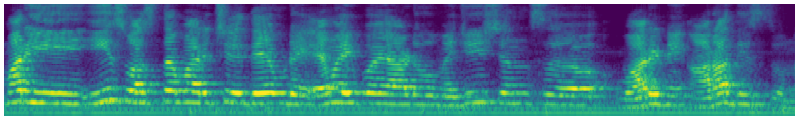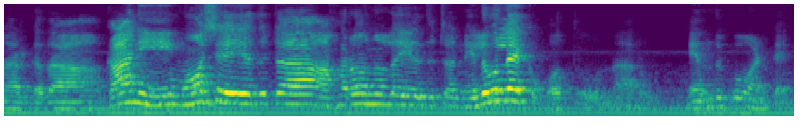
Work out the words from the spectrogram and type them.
మరి ఈ స్వస్థపరిచే దేవుడు ఏమైపోయాడు? మెజిషియన్స్ వారిని ఆరాధిస్తున్నారు కదా. కానీ మోసే ఎదుట అహరోనుల ఎదుట నిలవలేకపోతూ ఉన్నారు. ఎందుకు అంటే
